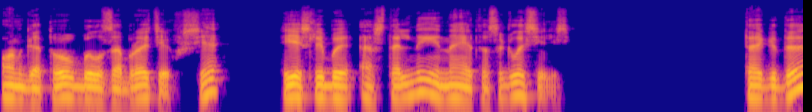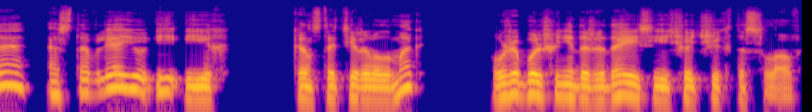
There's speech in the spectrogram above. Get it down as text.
Он готов был забрать их все, если бы остальные на это согласились. «Тогда оставляю и их», — констатировал маг, уже больше не дожидаясь еще чьих-то слов,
